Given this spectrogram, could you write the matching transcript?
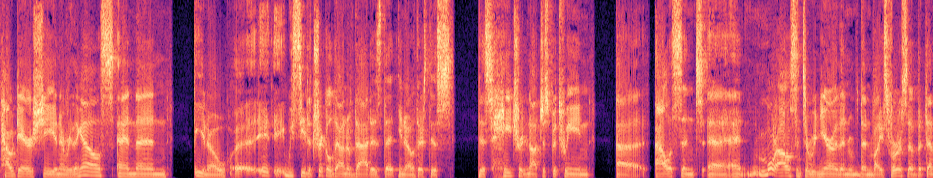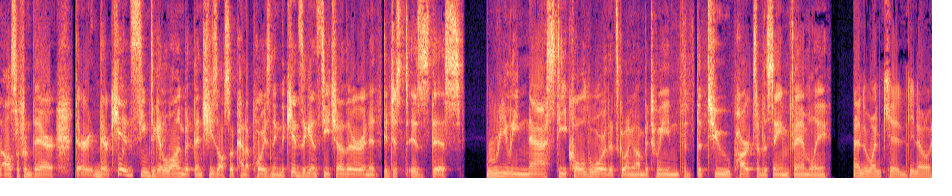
How dare she and everything else. And then you know uh, it, it, we see the trickle down of that is that you know there's this this hatred not just between uh, Alicent uh, and more Alicent to Rhaenyra than than vice versa. But then also from there, their their kids seem to get along. But then she's also kind of poisoning the kids against each other, and it it just is this really nasty cold war that's going on between the, the two parts of the same family. And the one kid, you know,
